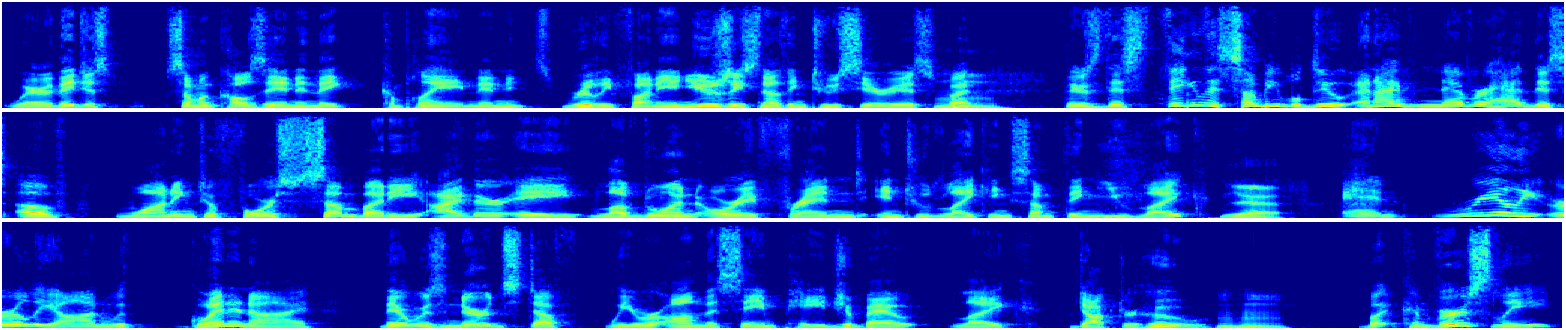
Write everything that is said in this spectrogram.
where they just, someone calls in and they complain. And it's really funny. And usually it's nothing too serious, but mm. There's this thing that some people do, and I've never had this of wanting to force somebody, either a loved one or a friend, into liking something you like. Yeah. And really early on with Gwen and I, there was nerd stuff we were on the same page about, like Doctor Who. Mm-hmm. But conversely,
